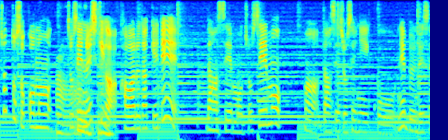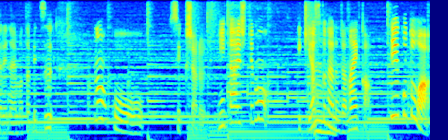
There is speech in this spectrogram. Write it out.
ちょっとそこの女性の意識が変わるだけで男性も女性も、まあ、男性女性にこう、ね、分類されないまた別のこうセクシャルに対しても生きやすくなるんじゃないか。っていうことは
